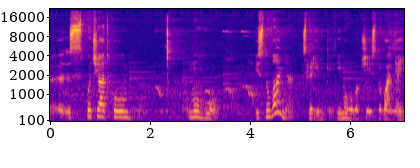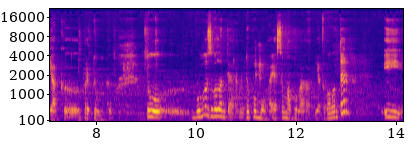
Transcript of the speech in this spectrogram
е, з початку мого існування сторінки і мого вообще існування як е, притулку, то було з волонтерами допомога. Я сама була як волонтер, і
